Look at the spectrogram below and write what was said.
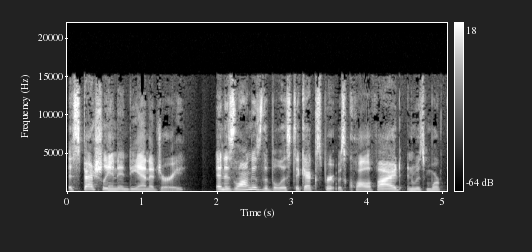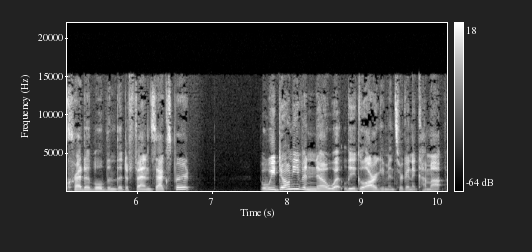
especially an Indiana jury. And as long as the ballistic expert was qualified and was more credible than the defense expert, but we don't even know what legal arguments are going to come up.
